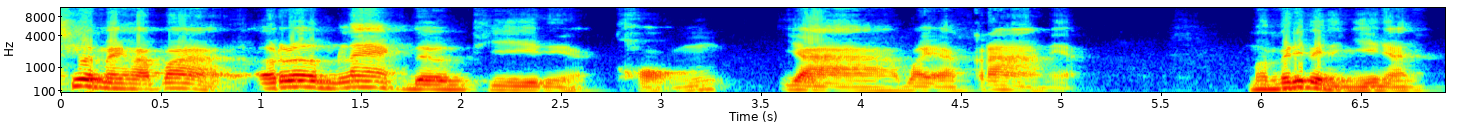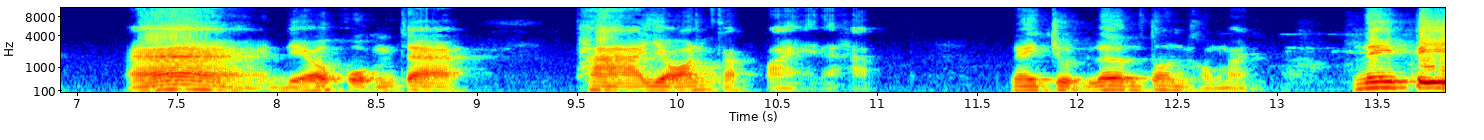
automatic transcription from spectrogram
เชื่อไหมครับว่าเริ่มแรกเดิมทีเนี่ยของยาไวอากร้าเนี่ยมันไม่ได้เป็นอย่างนี้นะอ่าเดี๋ยวผมจะพาย้อนกลับไปนะครับ ในจุดเริ่มต้นของมัน ในปี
